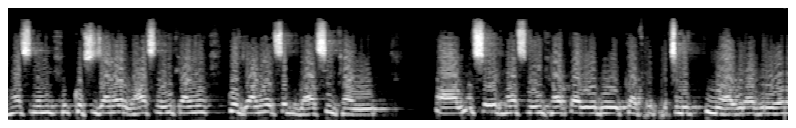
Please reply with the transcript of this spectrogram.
घास नहीं, कुछ जानवर घास नहीं खाएँगे, कुछ जानवर सिर्फ़ घास ही खाएँगे। शेर घास नहीं खाता, ये भी काफ़ी प्रचलित मुहावरा भी है।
